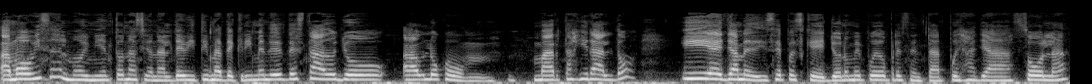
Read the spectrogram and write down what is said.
a Movisa, el Movimiento Nacional de Víctimas de Crímenes de Estado. Yo hablo con Marta Giraldo y ella me dice pues que yo no me puedo presentar pues allá sola.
